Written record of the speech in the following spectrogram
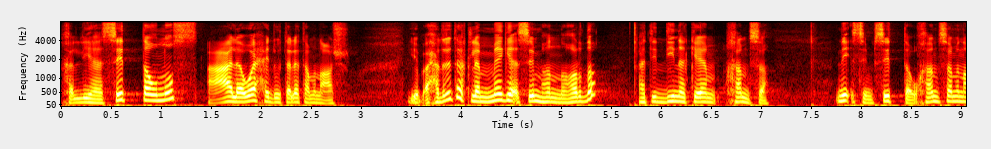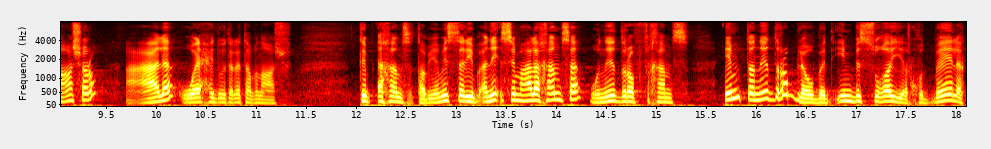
خليها ستة ونص على واحد وتلاتة من عشرة. يبقى حضرتك لما أجي أقسمها النهاردة هتدينا كام؟ خمسة. نقسم ستة وخمسة من عشرة على واحد وتلاتة من عشرة. تبقى خمسة. طب يا مستر يبقى نقسم على خمسة ونضرب في خمسة. إمتى نضرب؟ لو بادئين بالصغير. خد بالك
